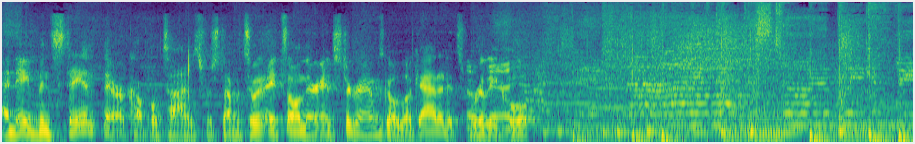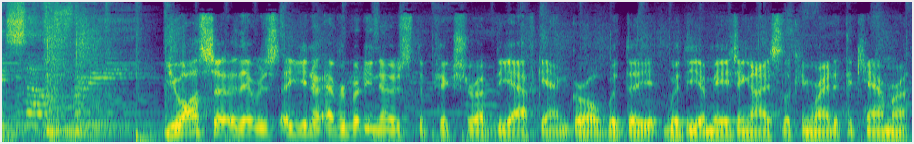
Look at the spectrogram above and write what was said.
And they've been staying there a couple times for stuff. And so it's on their Instagrams. Go look at it. It's really Okay. cool. You also there was you know everybody knows the picture of the Afghan girl with the with the amazing eyes looking right at the camera.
